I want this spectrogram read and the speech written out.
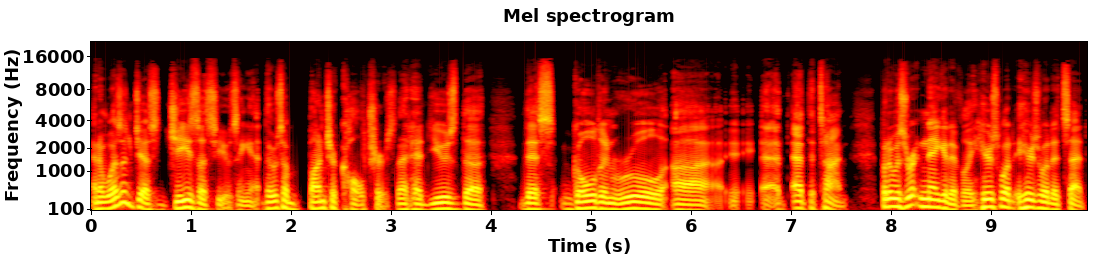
And it wasn't just Jesus using it. There was a bunch of cultures that had used the this golden rule uh, at, at the time, but it was written negatively. Here's what here's what it said:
